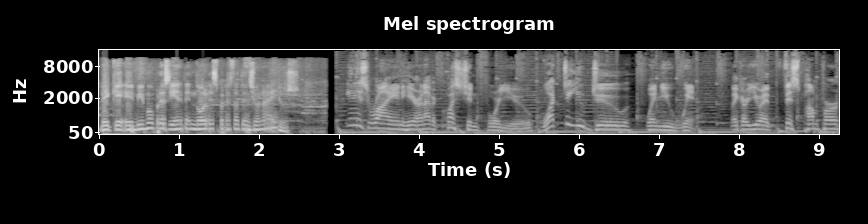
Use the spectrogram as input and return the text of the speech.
de que el mismo presidente no les presta atención a ellos. It is Ryan here and I have a question for you. What do you do when you win? Like, are you a fist pumper?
